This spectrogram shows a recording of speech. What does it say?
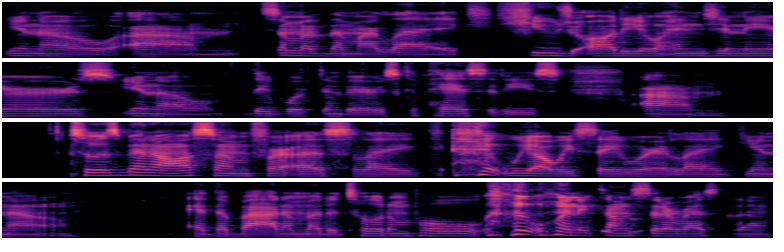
you know, um, some of them are like huge audio engineers, you know, they've worked in various capacities. Um, so it's been awesome for us. Like we always say, we're like, you know, at the bottom of the totem pole when it comes to the rest of them.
